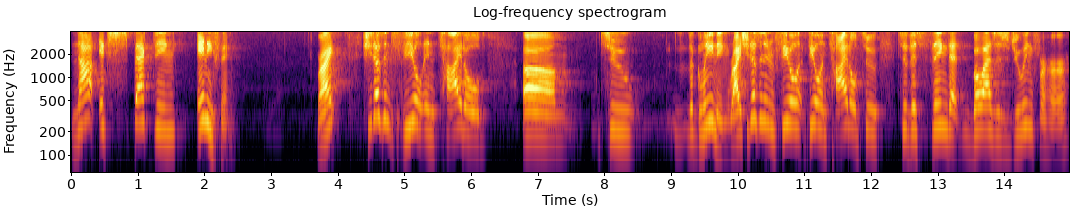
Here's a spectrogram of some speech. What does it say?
not expecting anything, right? She doesn't feel entitled um, to the gleaning, right? She doesn't even feel, feel entitled to, to this thing that Boaz is doing for her.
